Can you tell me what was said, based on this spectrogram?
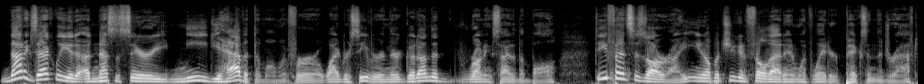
not exactly a, necessary need you have at the moment for a wide receiver, and they're good on the running side of the ball. Defense is all right, you know, but you can fill that in with later picks in the draft.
